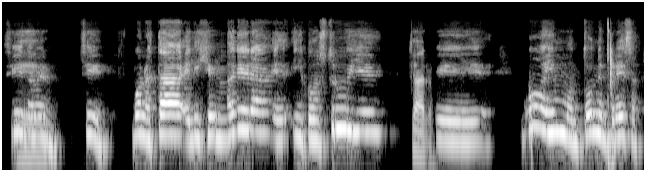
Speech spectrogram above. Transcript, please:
Sí, Eh, también. Sí. Bueno, está Elige Madera eh, y Construye. Claro. no, hay un montón de empresas.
